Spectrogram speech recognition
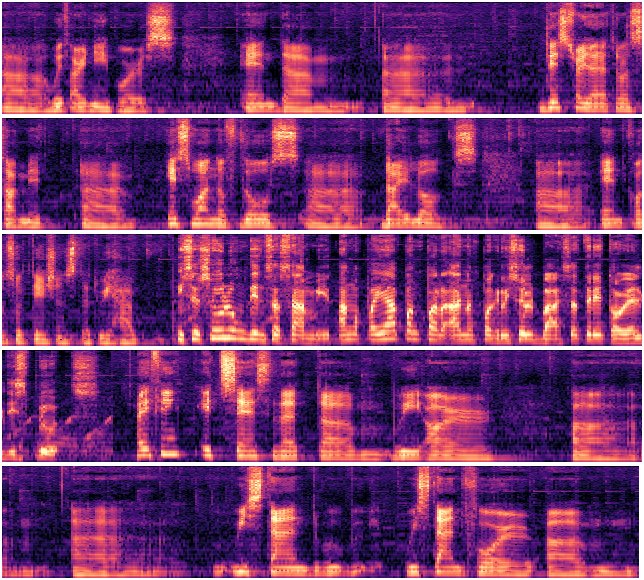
uh, with our neighbors, and um, uh, this trilateral summit uh, is one of those uh, dialogues uh, and consultations that we have. Isusulong din sa summit ang mapayapang paraan ng pagresolba sa territorial disputes. I think it says that um, we are um, uh, we stand we, we stand for um,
